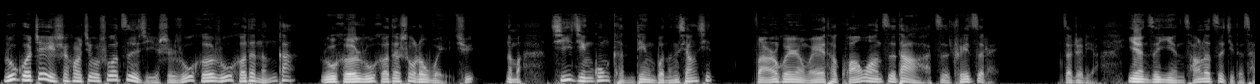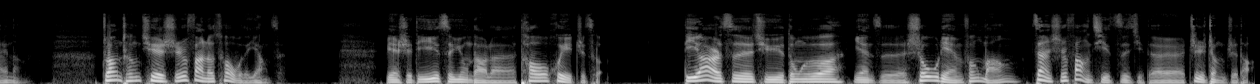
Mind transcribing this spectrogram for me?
如果这时候就说自己是如何如何的能干，如何如何的受了委屈，那么齐景公肯定不能相信。反而会认为他狂妄自大、自吹自擂。在这里啊，晏子隐藏了自己的才能，装成确实犯了错误的样子，便是第一次用到了韬晦之策。第二次去东阿，晏子收敛锋芒，暂时放弃自己的治政之道，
